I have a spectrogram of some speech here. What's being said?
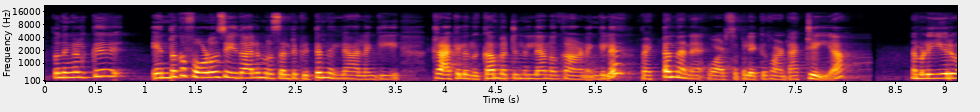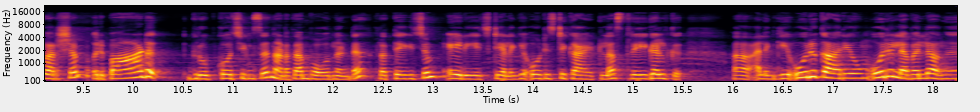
അപ്പോൾ നിങ്ങൾക്ക് എന്തൊക്കെ ഫോളോ ചെയ്താലും റിസൾട്ട് കിട്ടുന്നില്ല അല്ലെങ്കിൽ ട്രാക്കിൽ നിൽക്കാൻ പറ്റുന്നില്ല എന്നൊക്കെ ആണെങ്കിൽ പെട്ടെന്ന് തന്നെ വാട്സപ്പിലേക്ക് കോൺടാക്റ്റ് ചെയ്യുക. നമ്മൾ ഈ ഒരു വർഷം ഒരുപാട് ഗ്രൂപ്പ് കോച്ചിങ്സ് നടത്താൻ പോകുന്നുണ്ട്. പ്രത്യേകിച്ചും എ ഡി എച്ച് ടി അല്ലെങ്കിൽ ഓട്ടിസ്റ്റിക് ആയിട്ടുള്ള സ്ത്രീകൾക്ക് അല്ലെങ്കിൽ ഒരു കാര്യവും ഒരു ലെവലിലും അങ്ങ്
